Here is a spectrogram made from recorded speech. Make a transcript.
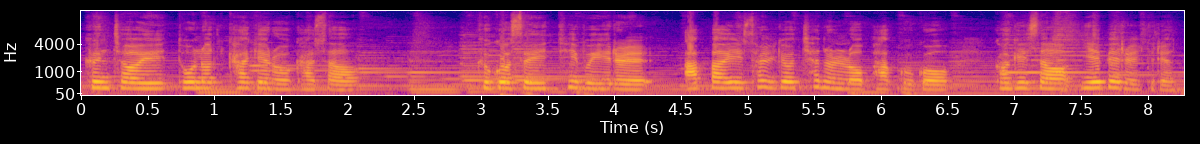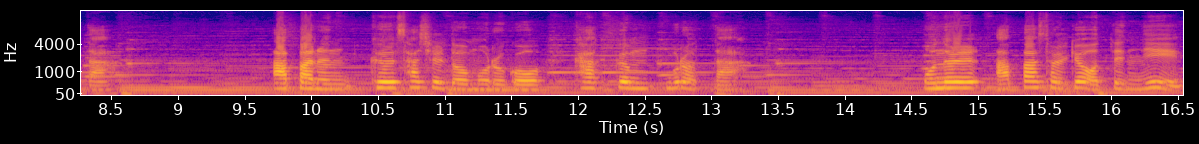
근처의 도넛 가게로 가서 그곳의 TV를 아빠의 설교 채널로 바꾸고 거기서 예배를 드렸다. 아빠는 그 사실도 모르고 가끔 물었다. 오늘 아빠 설교 어땠니?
